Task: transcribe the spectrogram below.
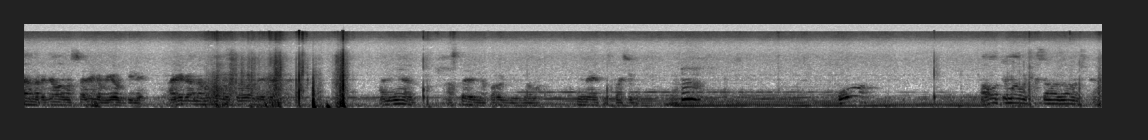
когда она родила нас с Олегом, ее убили. Олега она выдала своего ребенка. А меня оставили на пороге из дома. И на этом спасибо. О! А вот и мамочка-самозваночка.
